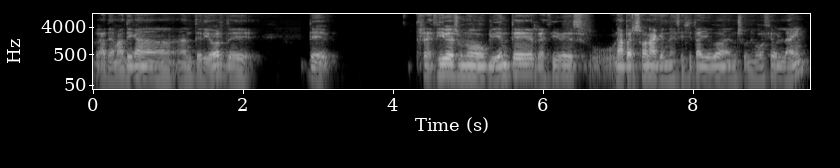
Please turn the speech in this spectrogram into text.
la temática anterior de, de recibes un nuevo cliente, recibes una persona que necesita ayuda en su negocio online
